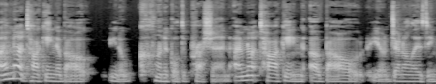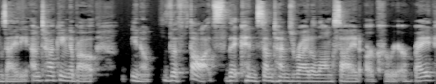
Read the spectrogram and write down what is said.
I'm not talking about, you know, clinical depression. I'm not talking about, you know, generalized anxiety. I'm talking about, you know, the thoughts that can sometimes ride alongside our career, right?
